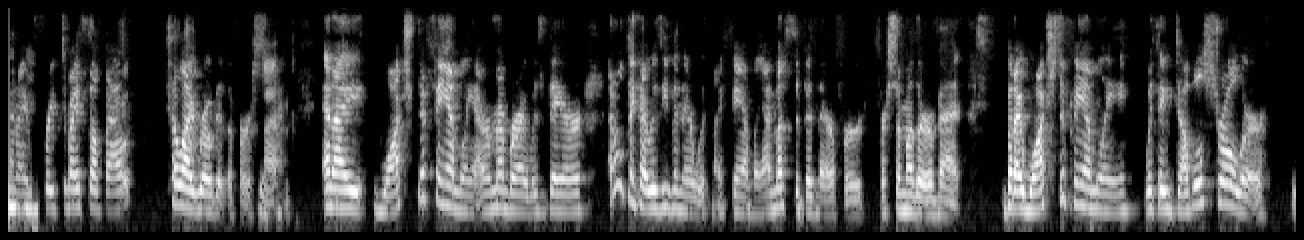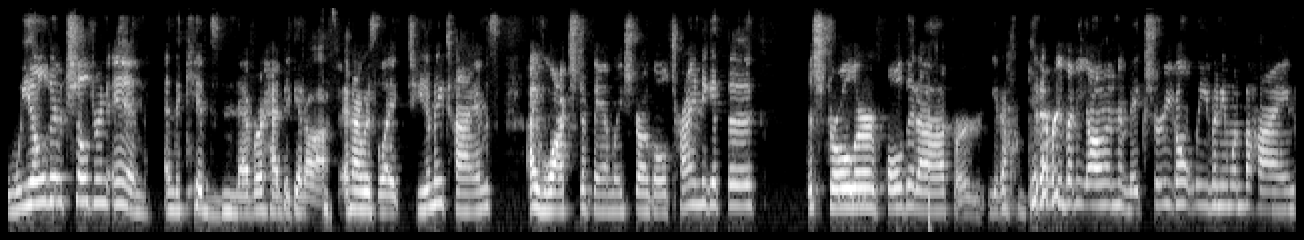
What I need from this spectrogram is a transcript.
and I Mhm. freaked myself out till I rode it the first Yeah. time. And I watched a family. I remember I was there. I don't think I was even there with my family. I must have been there for for some other event. But I watched a family with a double stroller wheel their children in and the kids never had to get off. And I was like, do you know how many times I've watched a family struggle trying to get the the stroller folded up or you know get everybody on and make sure you don't leave anyone behind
